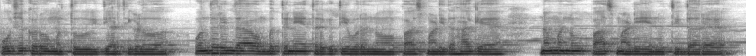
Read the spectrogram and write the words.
ಪೋಷಕರು ಮತ್ತು ವಿದ್ಯಾರ್ಥಿಗಳು ಒಂದರಿಂದ ಒಂಬತ್ತನೇ ತರಗತಿಯವರನ್ನು ಪಾಸ್ ಮಾಡಿದ ಹಾಗೆ ನಮ್ಮನ್ನು ಪಾಸ್ ಮಾಡಿ ಎನ್ನುತ್ತಿದ್ದಾರೆ.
